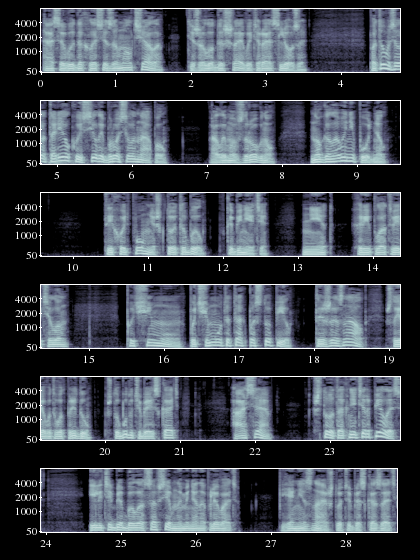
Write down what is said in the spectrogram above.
Ася выдохлась и замолчала, тяжело дыша и вытирая слезы. Потом взяла тарелку и силой бросила на пол. Алымов вздрогнул, но головы не поднял. «Ты хоть помнишь, кто это был в кабинете?» «Нет», — хрипло ответил он. «Почему? Почему ты так поступил? Ты же знал, что я вот-вот приду, что буду тебя искать. Ася, что, так не терпелось? Или тебе было совсем на меня наплевать? Я не знаю, что тебе сказать.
